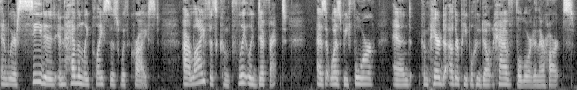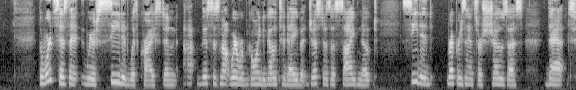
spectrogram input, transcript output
and we're seated in heavenly places with Christ, our life is completely different as it was before and compared to other people who don't have the Lord in their hearts. The word says that we're seated with Christ, and uh, this is not where we're going to go today, but just as a side note, seated represents or shows us that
